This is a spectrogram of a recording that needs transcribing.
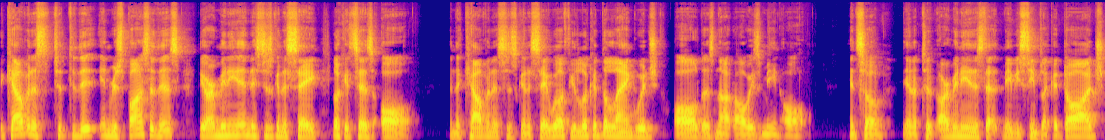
the Calvinist, to, to the, in response to this, the Arminian is just going to say, look, it says all. And the Calvinist is going to say, well, if you look at the language, all does not always mean all. And so, you know, to Arminians, that maybe seems like a dodge.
